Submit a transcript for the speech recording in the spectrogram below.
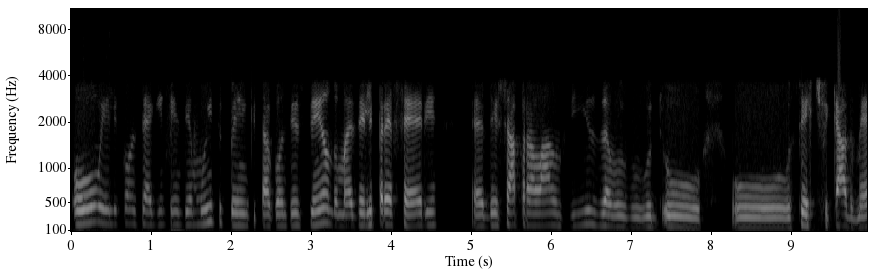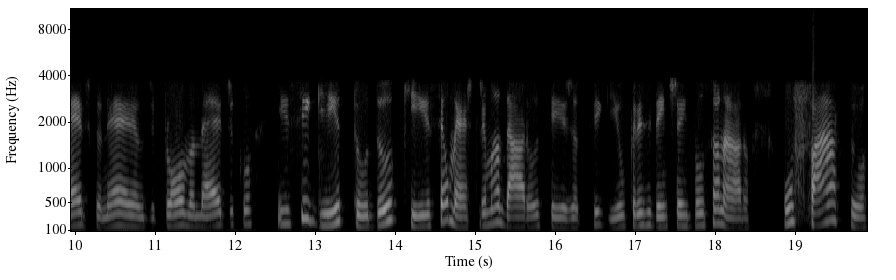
ou ele consegue entender muito bem o que está acontecendo, mas ele prefere é, deixar para lá a Anvisa o, o, o certificado médico, né, o diploma médico e seguir tudo que seu mestre mandar, ou seja, seguir o presidente Jair Bolsonaro. O fato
